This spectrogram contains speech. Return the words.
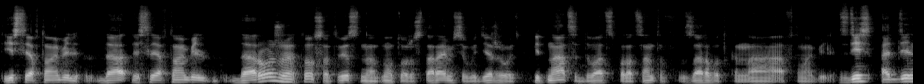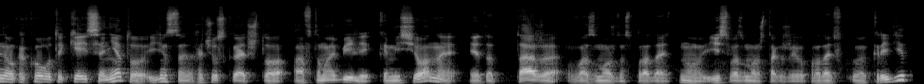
Если автомобиль, да, если автомобиль дороже, то, соответственно, ну, тоже стараемся выдерживать 15-20% заработка на автомобиле. Здесь отдельного какого-то кейса нету. Единственное, хочу сказать, что автомобили комиссионные – это та же возможность продать, ну, есть возможность также его продать в э, кредит,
